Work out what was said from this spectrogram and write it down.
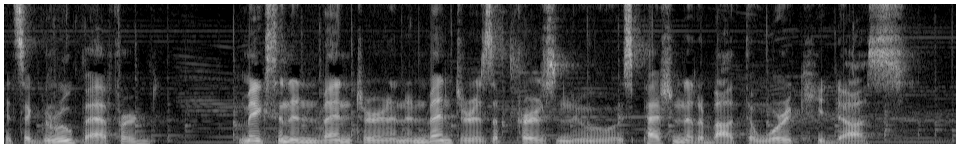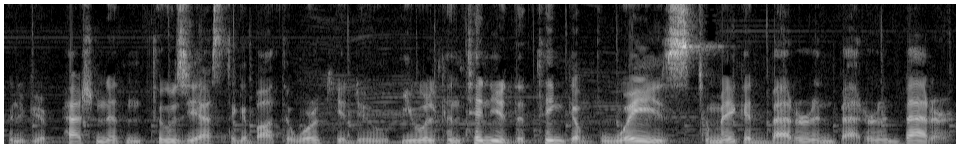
It's a group effort makes an inventor? An inventor is a person who is passionate about the work he does. And if you're passionate, enthusiastic about the work you do, you will continue to think of ways to make it better and better and better.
